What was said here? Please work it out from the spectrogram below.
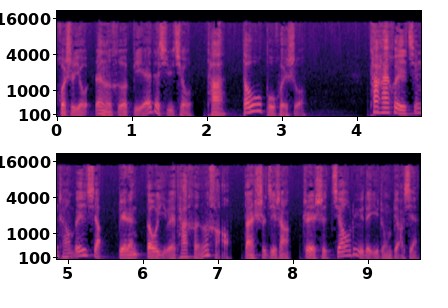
或是有任何别的需求，他都不会说。他还会经常微笑，别人都以为他很好，但实际上这也是焦虑的一种表现。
